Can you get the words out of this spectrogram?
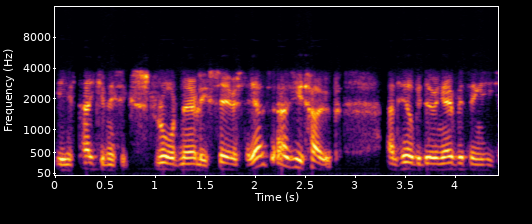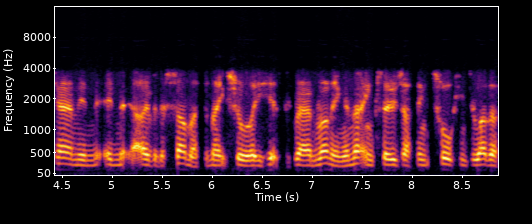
he's taking this extraordinarily seriously, as, as you'd hope, and he'll be doing everything he can in, in over the summer to make sure that he hits the ground running. And that includes, I think, talking to other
